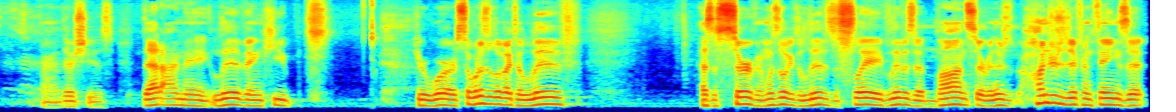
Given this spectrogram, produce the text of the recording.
Servant. All right, there she is. That I may live and keep your word. So, what does it look like to live as a servant? What does it look like to live as a slave, live as a bond servant? There's hundreds of different things that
